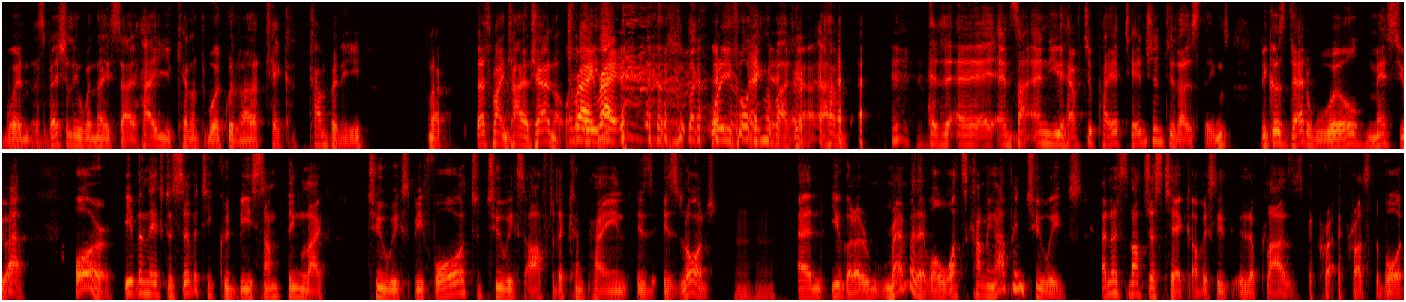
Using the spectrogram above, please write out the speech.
When, mm-hmm. especially when they say, hey, you cannot work with another tech company, like that's my entire channel. Right, right. like, what are you talking about here? Um, and, and, and you have to pay attention to those things because that will mess you up. Or even the exclusivity could be something like two weeks before to two weeks after the campaign is is launched. Mm-hmm. And you've got to remember that. Well, what's coming up in two weeks? And it's not just tech. Obviously, it applies ac- across the board.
